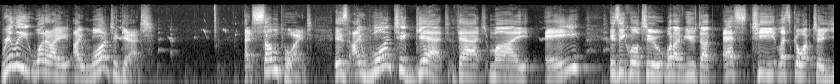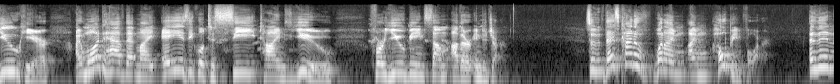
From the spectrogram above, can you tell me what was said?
really what I, I want to get at some point is I want to get that my A is equal to what I've used up, ST, let's go up to U here. I want to have that my A is equal to C times U for U being some other integer. So that's kind of what I'm, I'm hoping for. And then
